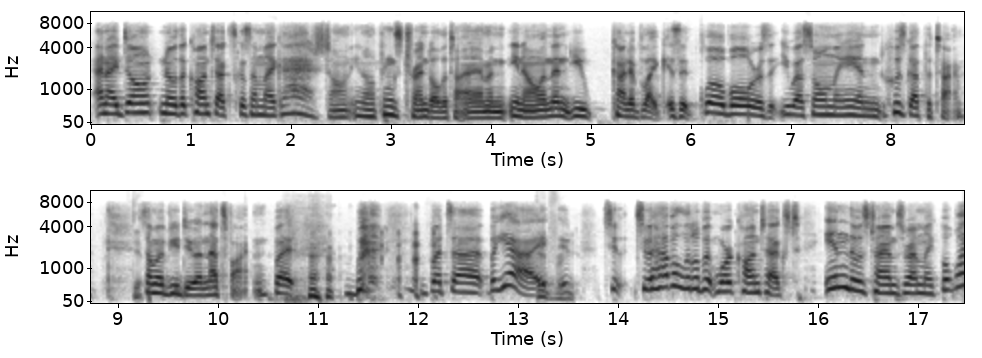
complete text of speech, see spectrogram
And I don't know the context because I'm like, ah, I just don't, you know, things trend all the time, and you know, and then you kind of like, is it global or is it US only? And who's got the time? Some of you do, and that's fine. But, but, but, uh, but yeah, it, it, to, to have a little bit more context in those times where I'm like, but why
